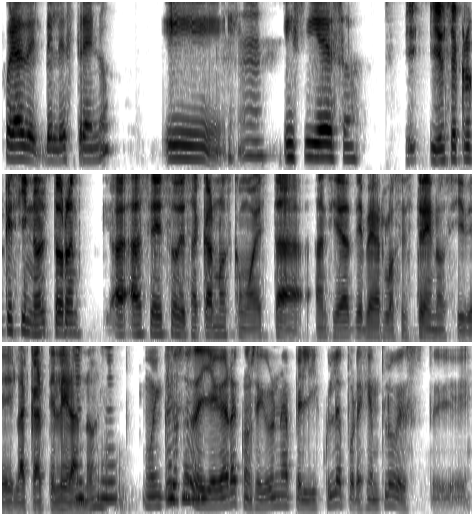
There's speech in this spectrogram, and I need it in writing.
fuera del estreno. Y, y sí, eso. Y, y, o sea, creo que sí, ¿no? El torrent hace eso de sacarnos como esta ansiedad de ver los estrenos y de la cartelera, ¿no? O incluso de llegar a conseguir una película, por ejemplo, este,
